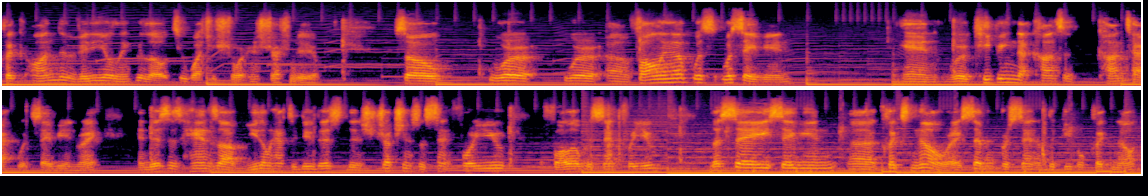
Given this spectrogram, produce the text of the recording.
Click on the video link below to watch a short instruction video. So we're we're uh, following up with with Savian, and we're keeping that constant contact with Savian, right? And this is hands up. You don't have to do this. The instructions are sent for you. The follow up is sent for you. Let's say Savian uh, clicks no, right? Seven percent of the people click no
